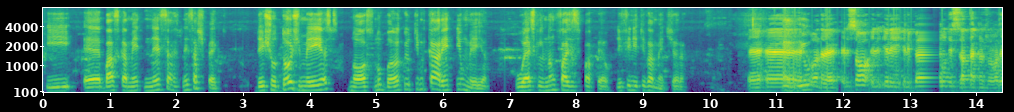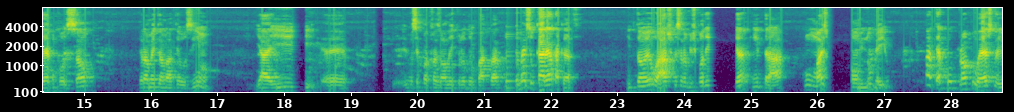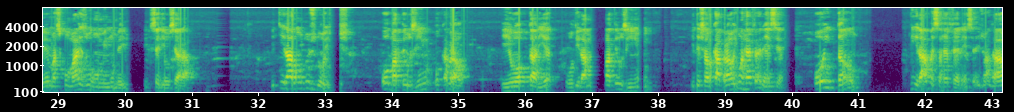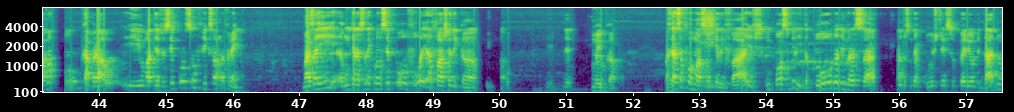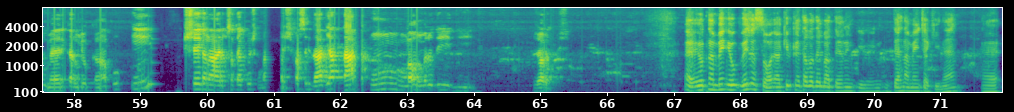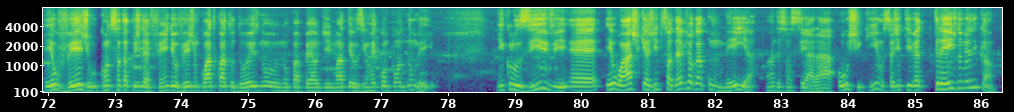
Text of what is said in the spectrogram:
e é basicamente nesse, nesse aspecto deixou dois meias nossos no banco e o time carente de um meia. O Wesley não faz esse papel, definitivamente, Gera. É, é, é, eu... André, ele só ele, ele, ele pega um desses atacantes para fazer a recomposição, geralmente é o Mateuzinho, e aí é, você pode fazer uma leitura do 4-4, mas o cara é atacante. Então eu acho que o Santa poderia entrar com mais um homem no meio, até com o próprio Wesley, mas com mais um homem no meio, que seria o Ceará e tirava um dos dois, ou Mateuzinho ou Cabral. Eu optaria por tirar Mateuzinho e deixava Cabral em uma referência. Ou então, tirava essa referência e jogava o Cabral e o Mateuzinho sem posição fixa lá na frente. Mas aí, o interessante é que você povoa a faixa de campo, no meio campo. Mas essa formação que ele faz impossibilita. Todo adversário do Santa Cruz tem superioridade numérica no meio campo e chega na área do Santa Cruz com mais facilidade e ataca com um maior número de, de jogadores. É, eu também, eu veja só, é aquilo que a gente estava debatendo internamente aqui, né? É, eu vejo, quando o Santa Cruz defende, eu vejo um 4-4-2 no, no papel de Mateuzinho recompondo no meio. Inclusive, é, eu acho que a gente só deve jogar com meia, Anderson Ceará ou Chiquinho, se a gente tiver três no meio de campo.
